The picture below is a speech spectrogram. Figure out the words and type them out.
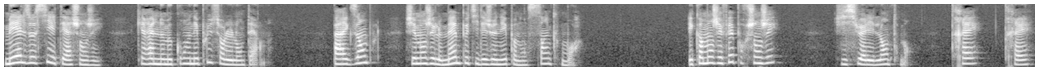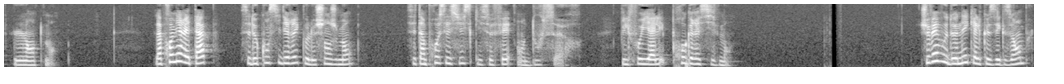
mais elles aussi étaient à changer, car elles ne me convenaient plus sur le long terme. Par exemple, j'ai mangé le même petit déjeuner pendant cinq mois. Et comment j'ai fait pour changer? J'y suis allée lentement, très très lentement. La première étape, c'est de considérer que le changement, c'est un processus qui se fait en douceur. Il faut y aller progressivement. Je vais vous donner quelques exemples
